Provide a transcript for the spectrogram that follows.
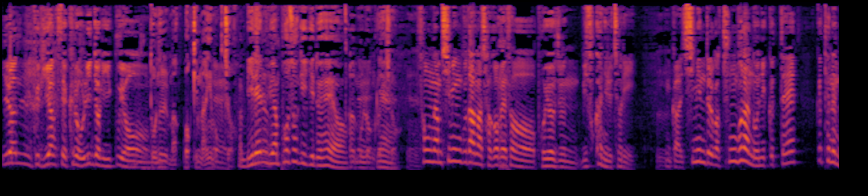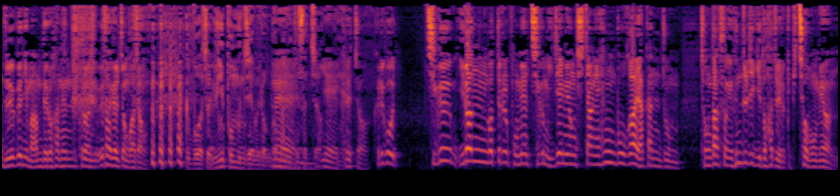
이런 그 뉘앙스의 글을 올린 적이 있고요. 돈을 막 먹긴 많이 먹죠. 미래를 위한 포석이기도 해요. 아, 물론 그렇죠. 예. 성남 시민구단화 작업에서 보여준 미숙한 일처리. 그러니까 시민들과 충분한 논의 끝에 끝에는 늙은이 마음대로 하는 그런 의사결정 과정. 그 뭐 저 유니폼 문제 뭐 이런 거 많이 됐었죠. 예, 그랬죠. 그리고 지금 이런 것들을 보면 지금 이재명 시장의 행보가 약간 좀 정당성이 흔들리기도 하죠. 이렇게 비춰보면.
